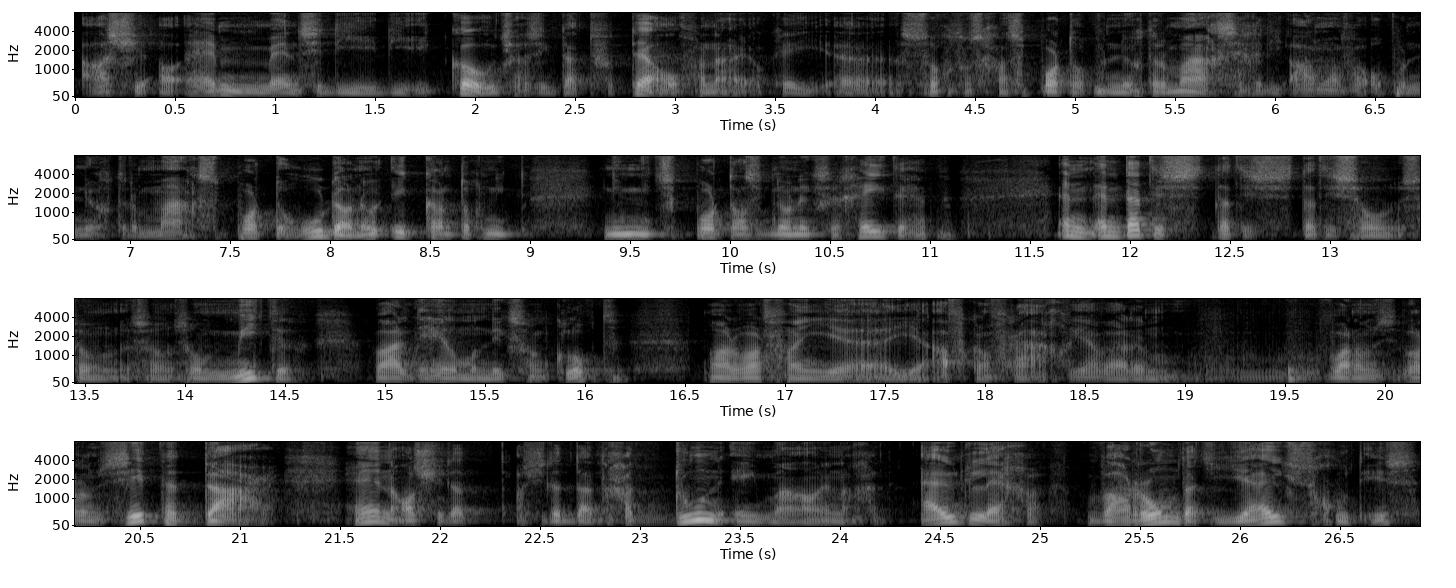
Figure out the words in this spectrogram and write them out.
als je, mensen die, die ik coach, als ik dat vertel, van nou oké, okay, uh, s ochtends gaan sporten op een nuchtere maag, zeggen die allemaal van op een nuchtere maag sporten. Hoe dan? Ik kan toch niet, niet, niet sporten als ik nog niks gegeten heb? En, en dat is, dat is, dat is zo'n zo, zo, zo mythe waar helemaal niks van klopt, maar waarvan je je af kan vragen, ja, waarom, waarom, waarom zit het daar? En als je, dat, als je dat dan gaat doen eenmaal en dan gaat uitleggen waarom dat juist goed is,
